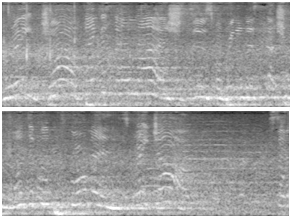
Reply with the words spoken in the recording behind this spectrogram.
Great job.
